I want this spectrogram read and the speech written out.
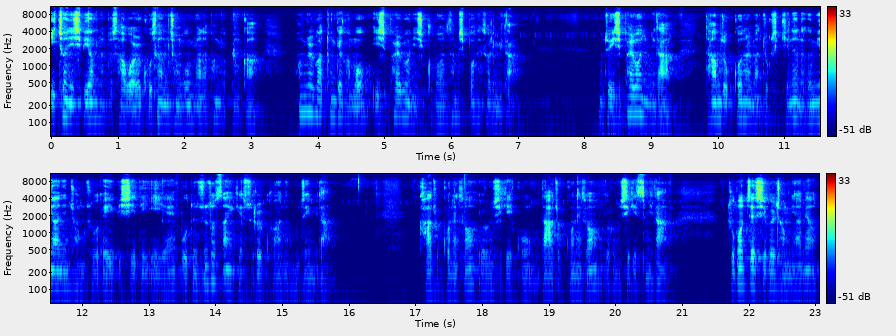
2022학년도 4월 고3 전국연합 학력평가 확률과 통계 과목 28번, 29번, 30번 해설입니다. 먼저 28번입니다. 다음 조건을 만족시키는 의미 아닌 정수 A, B, C, D, E의 모든 순서쌍의 개수를 구하는 문제입니다. 가 조건에서 이런 식이 있고 나 조건에서 이런 식이 있습니다. 두 번째 식을 정리하면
